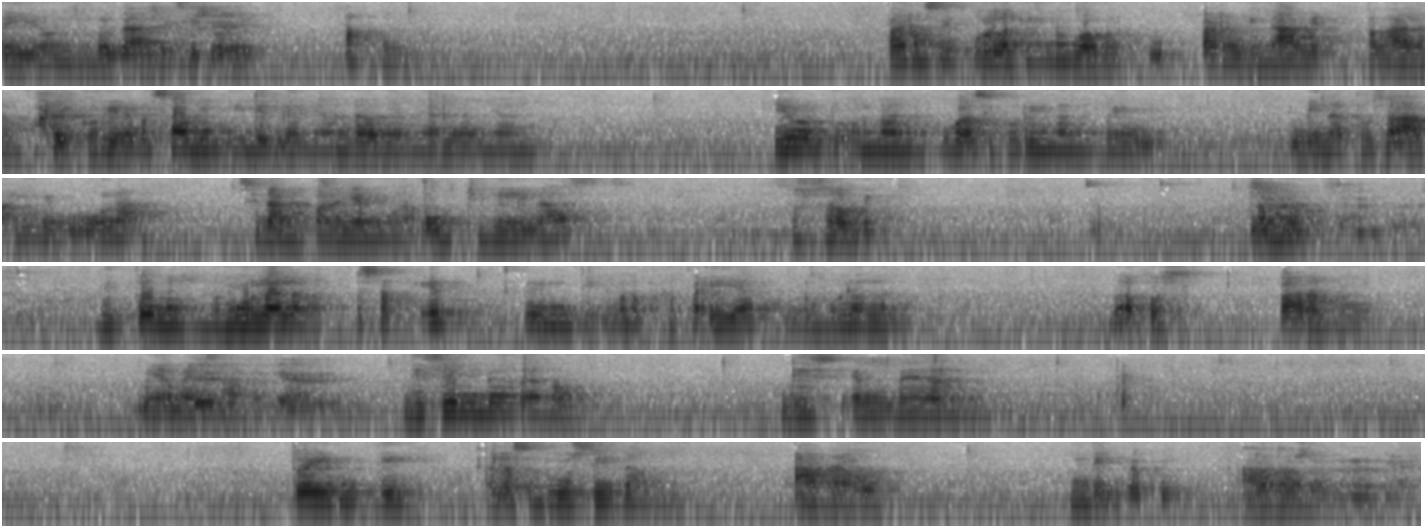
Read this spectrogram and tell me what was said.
Ayun, nagalit si? Corey. Ako. Parang si Paul Aquino, parang ginamit pangalan parang Corina. Ba't sabi ni Edith, ganyan daw, ganyan, ganyan. Yun, doon na nakuha si Corina yung binato sa akin, yung una. Sinampal niya muna akong chinilas. So sabi ko, namu- Saan, saan ka sumama? dito, na- namula lang ako sa sakit. Hindi naman ako napaiyak, namula lang. Tapos, parang, maya maya Kailan sa? December, ano, December 20, alas 12 ng araw. Hindi gabi, Tapos araw. ano nangyari?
